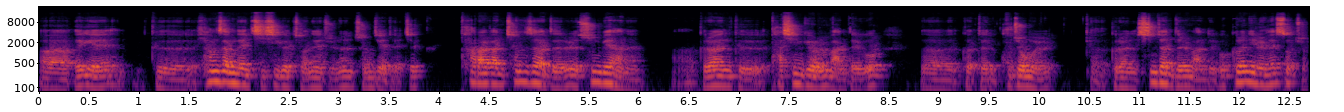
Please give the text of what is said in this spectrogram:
어, 에게 그 향상된 지식을 전해주는 존재들, 즉 타락한 천사들을 숭배하는 어, 그러한 그 다신교를 만들고 어, 그 어떤 구조물 어, 그런 신전들을 만들고 그런 일을 했었죠.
